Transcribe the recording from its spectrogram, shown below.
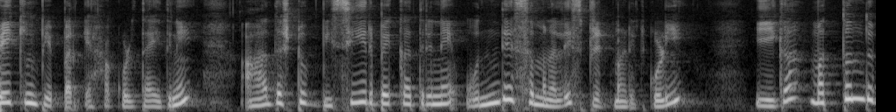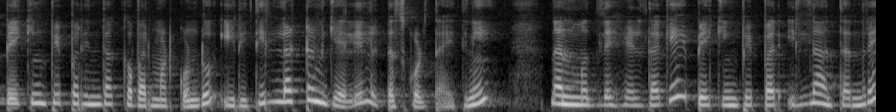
ಬೇಕಿಂಗ್ ಪೇಪರ್ಗೆ ಹಾಕ್ಕೊಳ್ತಾ ಇದ್ದೀನಿ. ಆದಷ್ಟು ಬಿಸಿ ಇರಬೇಕಾದ್ರೇ ಒಂದೇ ಸಮನಲ್ಲಿ ಸ್ಪ್ರೆಡ್ ಮಾಡಿಟ್ಕೊಳ್ಳಿ. ಈಗ ಮತ್ತೊಂದು ಬೇಕಿಂಗ್ ಪೇಪರಿಂದ ಕವರ್ ಮಾಡಿಕೊಂಡು ಈ ರೀತಿ ಲಟ್ಟಣಿಗೆಯಲ್ಲಿ ಲಟ್ಟಿಸ್ಕೊಳ್ತಾ ಇದ್ದೀನಿ. ನಾನು ಮೊದಲೇ ಹೇಳಿದಾಗೆ ಬೇಕಿಂಗ್ ಪೇಪರ್ ಇಲ್ಲ ಅಂತಂದರೆ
